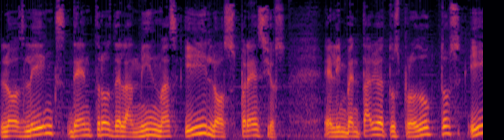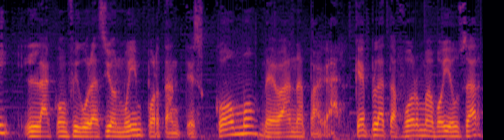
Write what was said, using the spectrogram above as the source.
los links dentro de las mismas y los precios, el inventario de tus productos y la configuración, muy importante, es cómo me van a pagar, qué plataforma voy a usar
